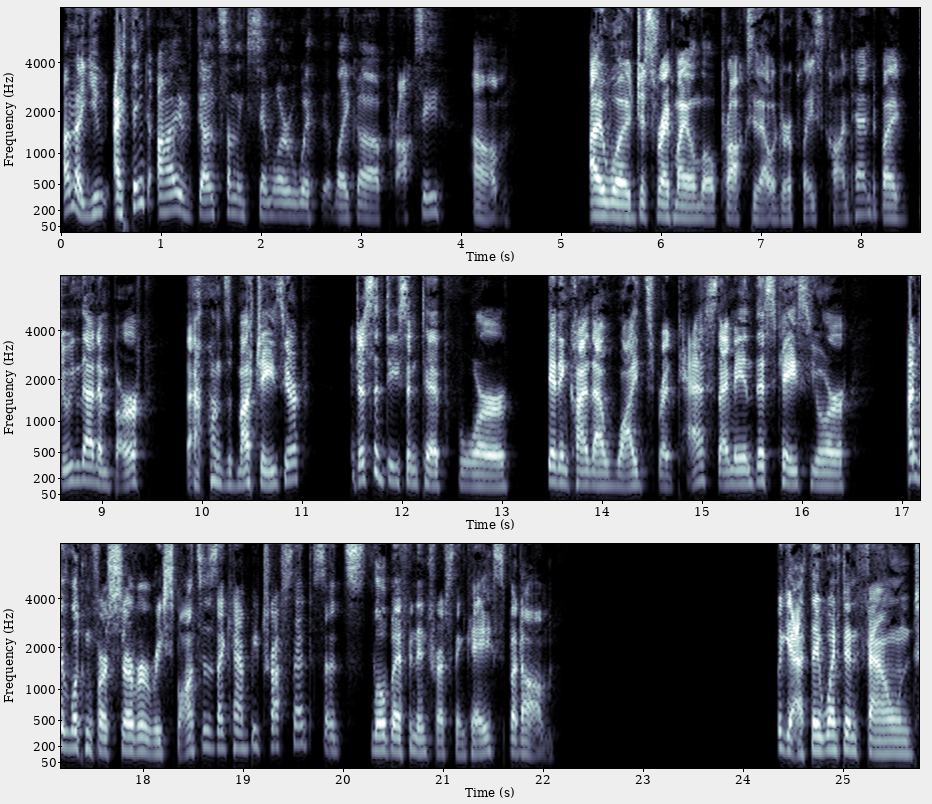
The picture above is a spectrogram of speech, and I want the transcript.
I don't know. You, I think I've done something similar with like a proxy. Um, I would just write my own little proxy that would replace content. By doing that in Burp, sounds much easier. Just a decent tip for getting kind of that widespread test. I mean, in this case, you're kind of looking for server responses that can't be trusted, so it's a little bit of an interesting case. But um, but yeah, they went and found.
